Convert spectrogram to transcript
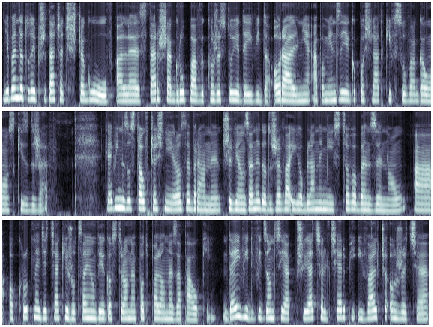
Nie będę tutaj przytaczać szczegółów, ale starsza grupa wykorzystuje Davida oralnie, a pomiędzy jego pośladki wsuwa gałązki z drzew. Kevin został wcześniej rozebrany, przywiązany do drzewa i oblany miejscowo benzyną, a okrutne dzieciaki rzucają w jego stronę podpalone zapałki. David, widząc jak przyjaciel cierpi i walczy o życie,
